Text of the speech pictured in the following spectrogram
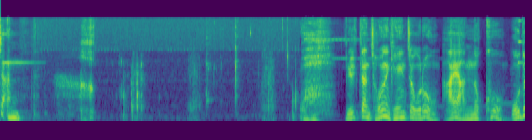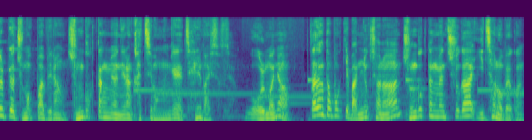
짠. 와 일단 저는 개인적으로 아예 안 넣고 오돌뼈 주먹밥이랑 중국 당면이랑 같이 먹는 게 제일 맛있었어요. 얼마냐? 짜장 떡볶이 16,000원, 중국 당면 추가 2,500원.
